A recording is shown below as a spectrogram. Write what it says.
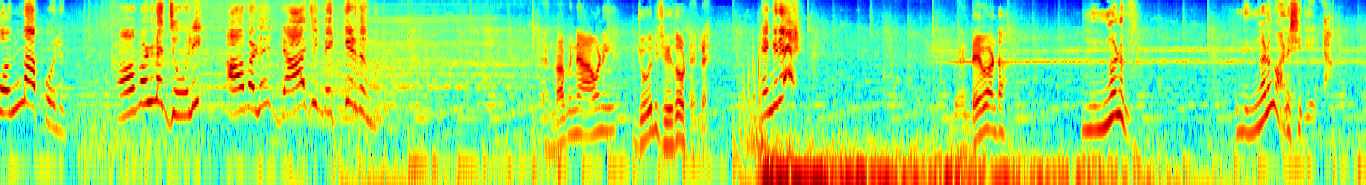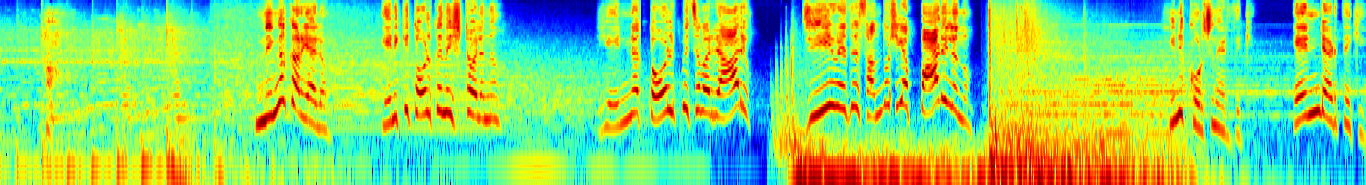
കൊന്നാ പോലും. അവളുടെ ജോലി അവൾ രാജി വെക്കരുതെന്ന്. എന്നാ പിന്നെ ആവണി ജോലി ചെയ്തോട്ടെ അല്ലേ? എങ്ങനെ? വേണ്ടേ വേണ്ട. നിങ്ങളും നിങ്ങളുമാണ് ശരിയല്ല. നിങ്ങൾക്കറിയാലോ എനിക്ക് തോൽക്കുന്ന ഇഷ്ടമല്ലെന്ന്. എന്നെ തോൽപ്പിച്ചവരാരും ജീവിതത്തിൽ സന്തോഷിക്കാൻ പാടില്ലെന്നും. ഇനി കുറച്ചു നേരത്തേക്ക് എന്റെ അടുത്തേക്ക്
